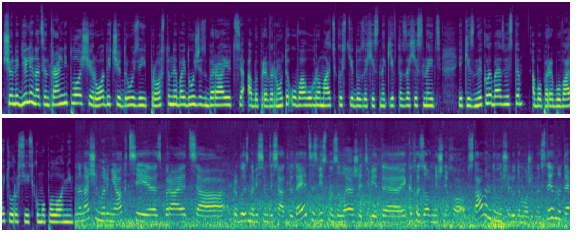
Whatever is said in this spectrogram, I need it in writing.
Щонеділі на центральній площі родичі, друзі й просто небайдужі збираються, аби привернути увагу громадськості до захисників та захисниць, які зникли безвісти або перебувають у російському полоні. На нашій мирній акції збирається приблизно 80 людей. Це, звісно, залежить від е, якихось зовнішніх обставин, тому що люди можуть не встигнути.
